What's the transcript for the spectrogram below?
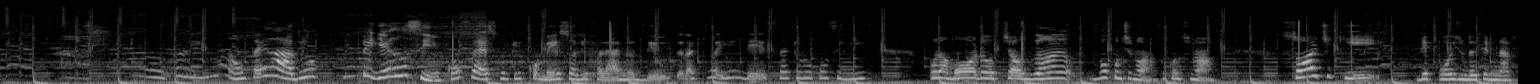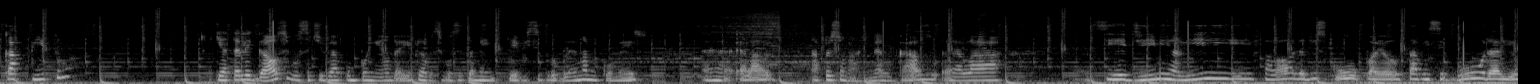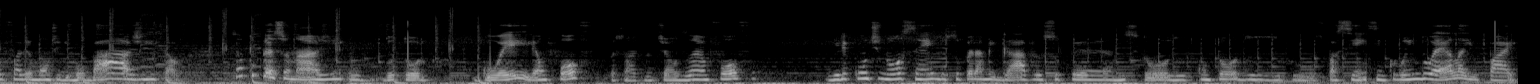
Eu falei, não, tá errado. E eu peguei rancinho, confesso, naquele começo ali, falei, ai meu Deus, será que vai render? Será que eu vou conseguir? Por amor, ou tchauzão, vou continuar, vou continuar. Sorte que depois de um determinado capítulo, que é até legal se você estiver acompanhando aí, para se você também teve esse problema no começo, é, ela a personagem, né? No caso, ela se redime ali e fala: Olha, desculpa, eu tava insegura e eu falei um monte de bobagem e tal. Só que o personagem, o Dr. Guei, ele é um fofo, o personagem do Tiaozão é um fofo. E ele continuou sendo super amigável, super amistoso com todos os pacientes, incluindo ela e o pai.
